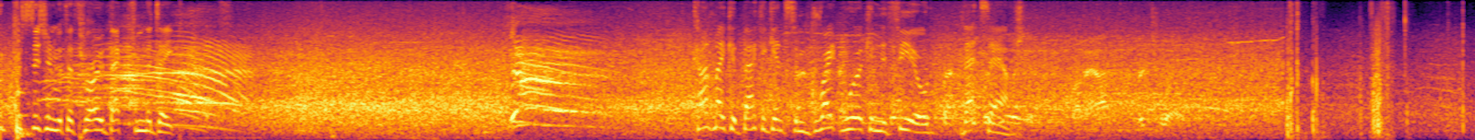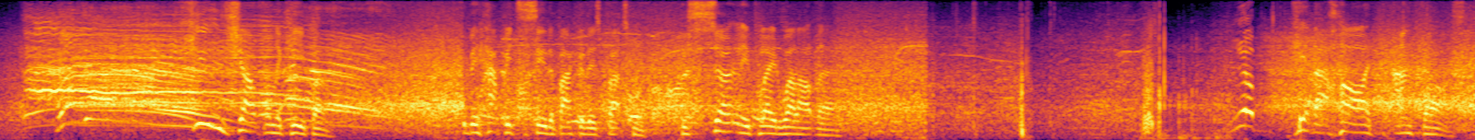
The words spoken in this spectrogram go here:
Good precision with the throw back from the deep. Can't make it back against some great work in the field. That's out. Run out for 12. Huge shout from the keeper. You'll be happy to see the back of this batsman. He certainly played well out there. Yep. Hit that hard and fast.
